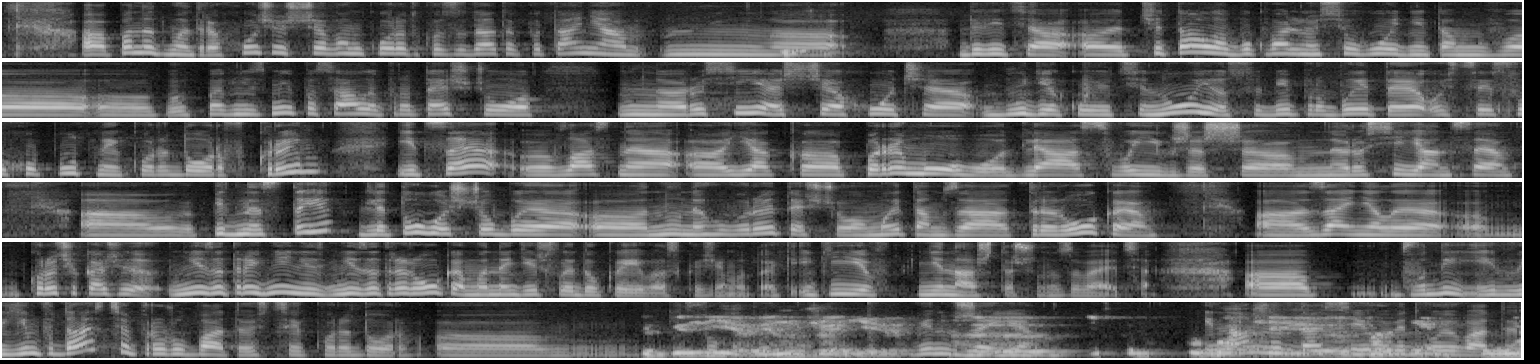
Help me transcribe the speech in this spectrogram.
Пане Дмитре, хочу ще вам коротко задати питання. Дивіться, е, читала буквально сьогодні там в е, певні змі писали про те, що Росія ще хоче будь-якою ціною собі пробити ось цей сухопутний коридор в Крим, і це е, власне е, як е, перемогу для своїх же ж росіян. Це піднести для того, щоб ну не говорити, що ми там за три роки зайняли коротше кажучи, ні за три дні, ні, за три роки ми не дійшли до Києва, скажімо так, і Київ ні наш, те, що називається. Вони їм вдасться прорубати ось цей коридор. Він є, він вже є. Він вже є. Е, І нам не вдасться його відвоювати.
